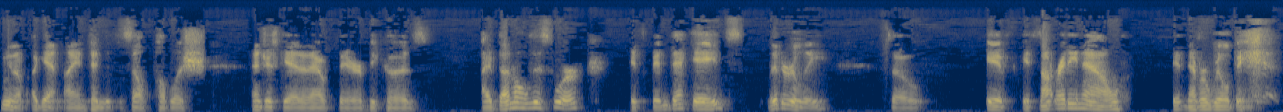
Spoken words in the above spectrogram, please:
you know, again, I intended to self-publish and just get it out there because I've done all this work. It's been decades, literally. So if it's not ready now, it never will be.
